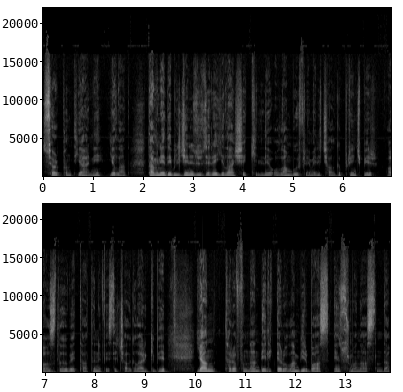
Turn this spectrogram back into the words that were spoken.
Serpent yani yılan. Tahmin edebileceğiniz üzere yılan şekilli olan bu üflemeli çalgı Prince bir ağızlığı ve tahta nefesli çalgılar gibi yan tarafından delikler olan bir bas enstrümanı aslında.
